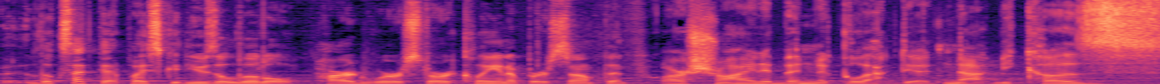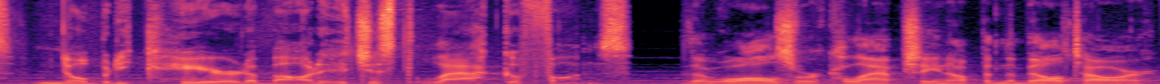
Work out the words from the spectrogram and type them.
it looks like that place could use a little hardware store cleanup or something. Our shrine had been neglected, not because nobody cared about it, it's just lack of funds. The walls were collapsing up in the bell tower.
